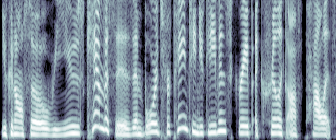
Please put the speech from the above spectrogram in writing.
You can also reuse canvases and boards for painting. You can even scrape acrylic off palettes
